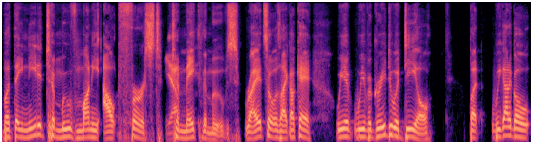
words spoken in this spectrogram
but they needed to move money out first yep. to make the moves, right? So it was like, okay, we have, we've agreed to a deal, but we got to go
